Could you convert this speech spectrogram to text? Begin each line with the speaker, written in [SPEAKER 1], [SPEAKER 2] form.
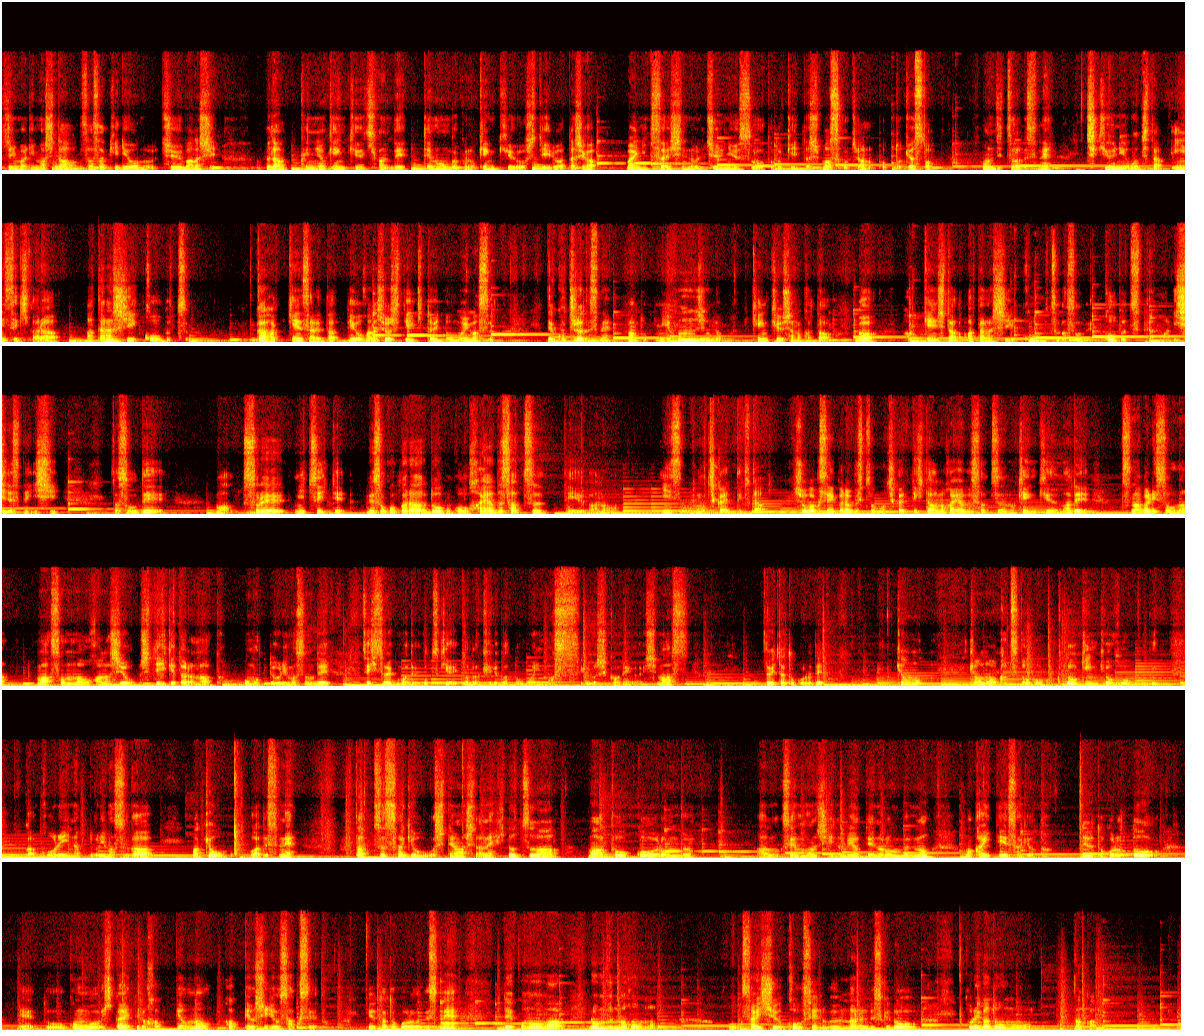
[SPEAKER 1] 始まりました佐々木亮の宇宙話。普段国の研究機関で天文学の研究をしている私が毎日最新の宇宙ニュースをお届けいたします。こちらのポッドキャスト。本日はですね地球に落ちた隕石から新しい鉱物が発見されたっていうお話をしていきたいと思います。でこちらですねなんと日本人の研究者の方が発見した新しい鉱物だそうで、鉱物って、まあ、石ですね、石だそうで、まあ、それについて、で、そこからどうもこう、はやぶさ2っていう、あの、持ち帰ってきた、小惑星から物質を持ち帰ってきたあのはやぶさ2の研究までつながりそうな、まあそんなお話をしていけたらなと思っておりますので、ぜひ最後までお付き合いいただければと思います。よろしくお願いします。といったところで、今日も今日の活動報告と近況報告が恒例になっておりますが、まあ、今日はですね、2つ作業をしてましたね。1つは、まあ、投稿論文、あの専門誌に載る予定の論文の、まあ、改訂作業というところと、えーと、今後控えている発表の発表資料作成といったところですね。で、このまあ論文の方のこう最終構成の部分になるんですけど、これがどうも、なんか、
